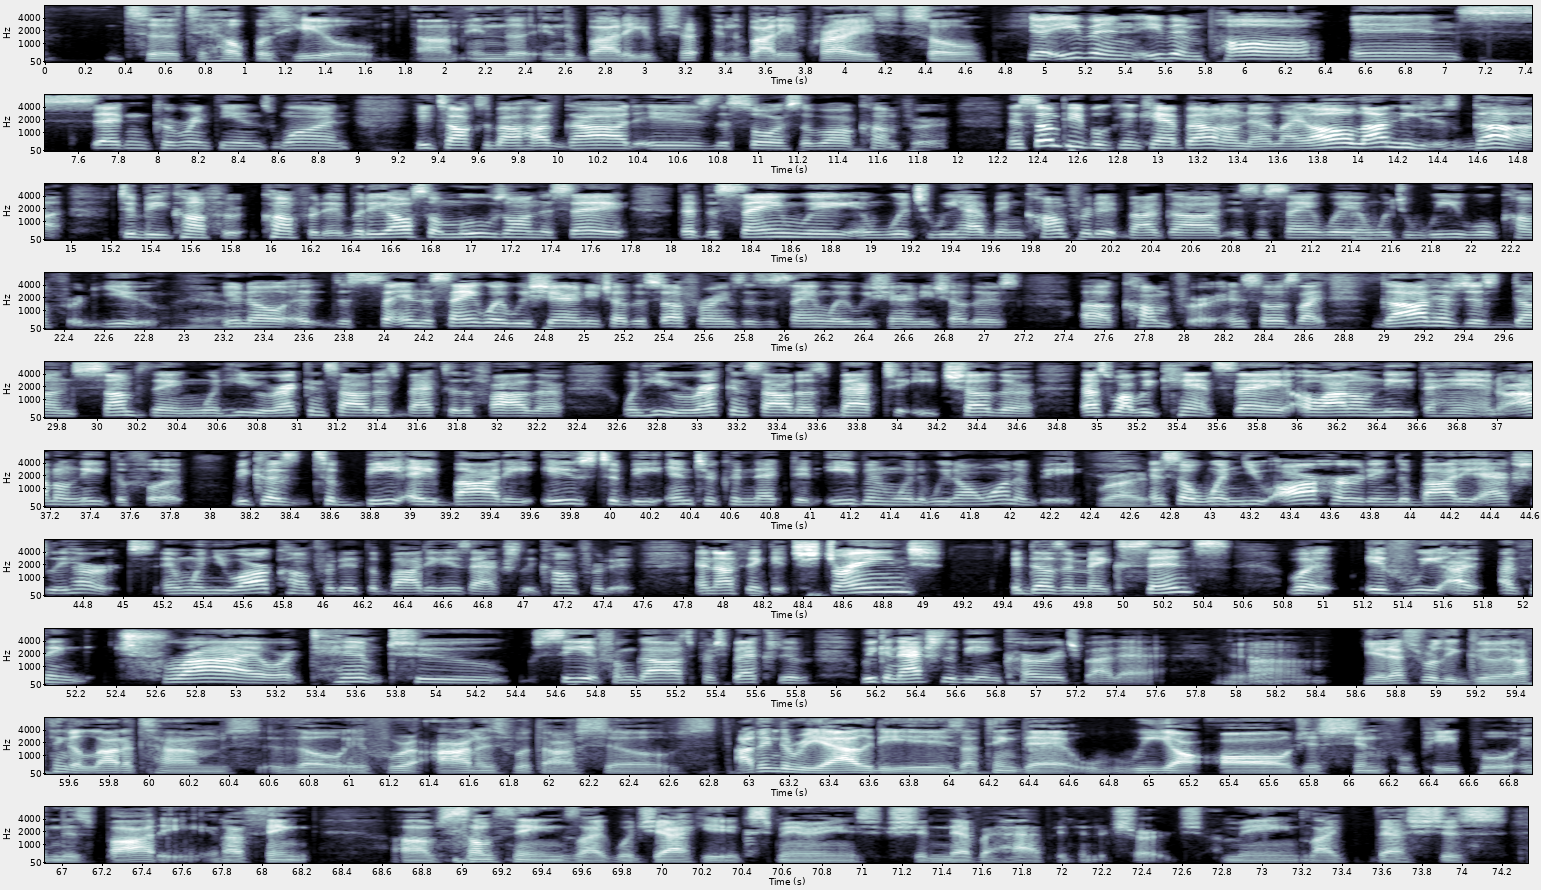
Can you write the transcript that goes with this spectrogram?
to to help us heal um, in the in the body of in the body of Christ. So yeah, even even Paul in Second Corinthians one, he talks about how God is the source of all comfort. And some people can camp out on that, like all I need is God to be comfort, comforted. But he also moves on to say that the same way in which we have been comforted by God is the same way in which we will comfort you. Yeah. You know, uh, in the same way we share in each other's sufferings is the same way we share in each other's uh, comfort. And so it's like God has just done something when He reconciled us back to the Father, when He reconciled us back to each other. That's why we can't say, "Oh, I don't need the hand" or "I don't need the foot," because to be a body is to be interconnected, even when we don't want to be. Right. And so when you are hurting, the body actually hurts, and when you are comforted, the body is actually comforted. And I think it's strange. It doesn't make sense, but if we, I, I think, try or attempt to see it from God's perspective, we can actually be encouraged by that. Yeah. Um, yeah, that's really good. I think a lot of times, though, if we're honest with ourselves, I think the reality is, I think that we are all just sinful people in this body. And I think um, some things like what Jackie experienced should never happen in the church. I mean, like, that's just,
